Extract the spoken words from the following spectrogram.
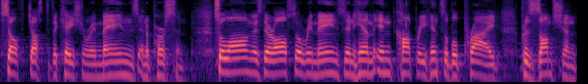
self justification remains in a person, so long as there also remains in him incomprehensible pride, presumption,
